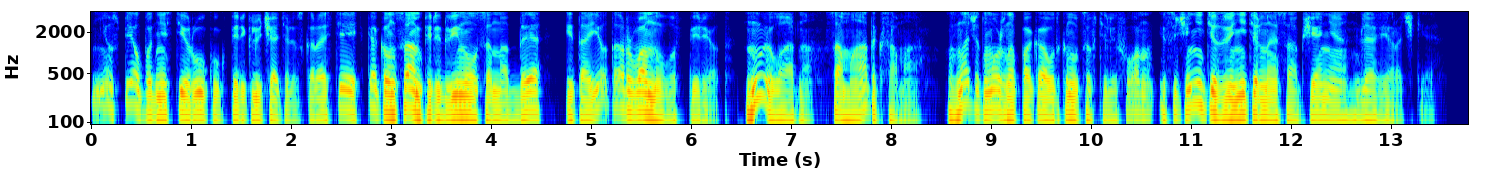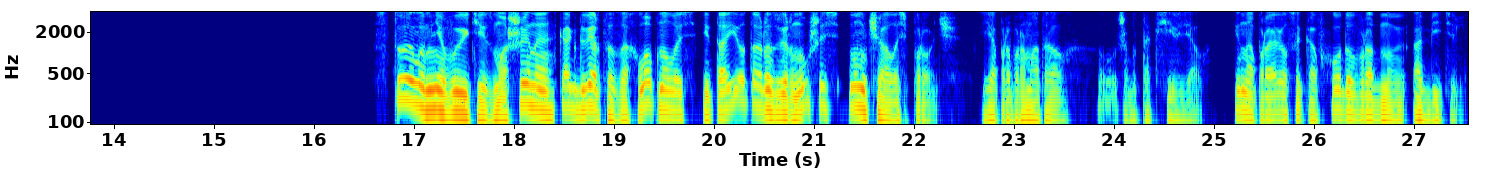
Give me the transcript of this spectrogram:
Не успел поднести руку к переключателю скоростей, как он сам передвинулся на «Д», и «Тойота» рванула вперед. Ну и ладно, сама так сама. Значит, можно пока уткнуться в телефон и сочинить извинительное сообщение для Верочки. Стоило мне выйти из машины, как дверца захлопнулась, и «Тойота», развернувшись, умчалась прочь. Я пробормотал, лучше бы такси взял, и направился ко входу в родную обитель.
